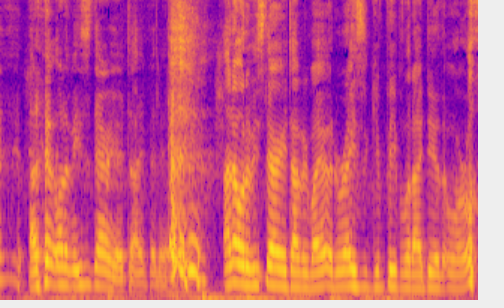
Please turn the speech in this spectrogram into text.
I don't want to be stereotyping it. I don't want to be stereotyping my own race and give people an idea that we're all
